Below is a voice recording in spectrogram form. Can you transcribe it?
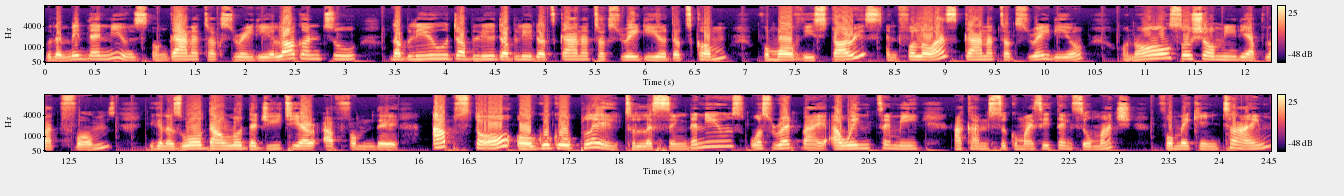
with the midday news on Ghana Talks Radio. Log on to www.ghanatalksradio.com for more of these stories and follow us, Ghana Talks Radio, on all social media platforms. You can as well download the GTR app from the App Store or Google Play to listen. The news was read by Awentemi Akansukum. I say thanks so much for making time.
